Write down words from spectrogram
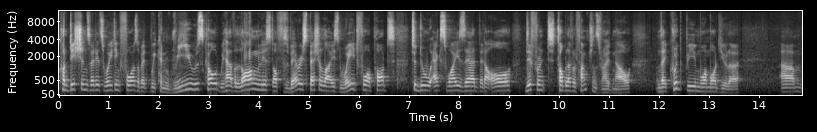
conditions that it's waiting for so that we can reuse code. We have a long list of very specialized wait for pod to do X, Y, Z that are all different top level functions right now. And they could be more modular. Um,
